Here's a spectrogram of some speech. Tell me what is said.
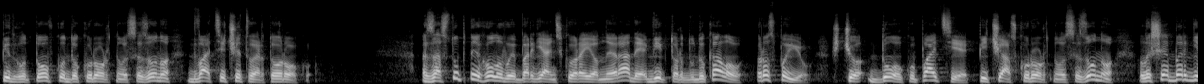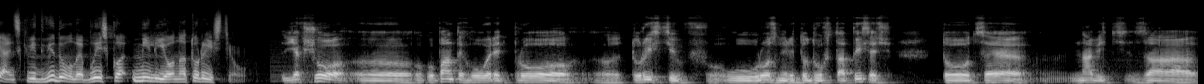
підготовку до курортного сезону 2024 року. Заступник голови Бердянської районної ради Віктор Дудукалов розповів, що до окупації під час курортного сезону лише Бердянськ відвідували близько мільйона туристів. Якщо е, окупанти говорять про е, туристів у розмірі до 200 тисяч, то це навіть за е,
